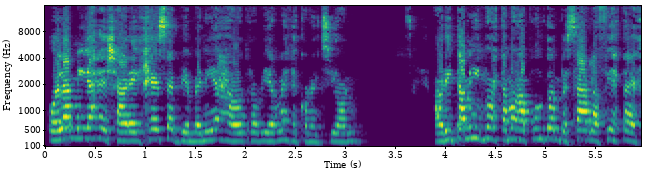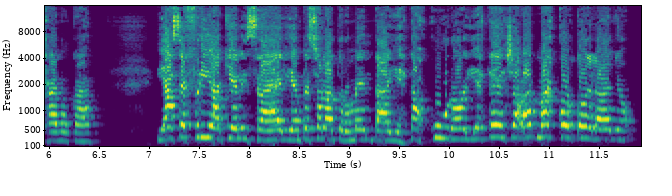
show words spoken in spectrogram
Hola amigas de Share y bienvenidas a otro viernes de conexión. Ahorita mismo estamos a punto de empezar la fiesta de Hanukkah y hace frío aquí en Israel y empezó la tormenta y está oscuro y este es el Shabbat más corto del año.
